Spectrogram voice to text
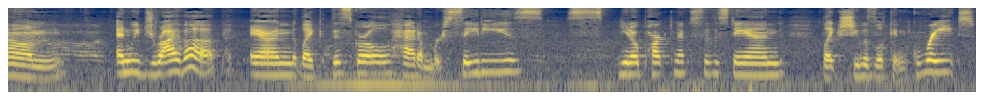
um, and we drive up, and like this girl had a Mercedes, you know, parked next to the stand. Like she was looking great.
